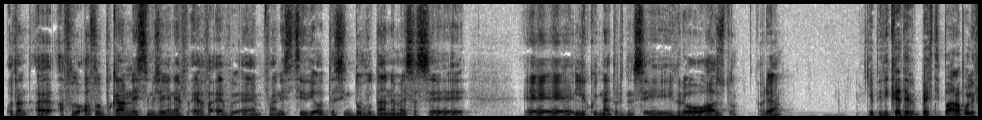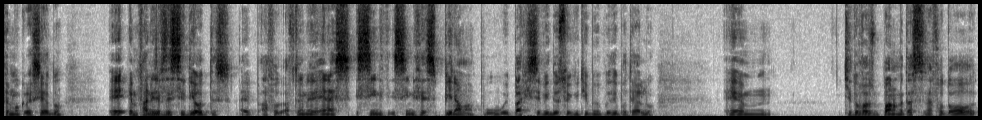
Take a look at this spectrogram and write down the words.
όταν, ε, αυτό, αυτό που κάνουν στην ουσία για να εμφανίσει τις ιδιότητες είναι το βουτάνε μέσα σε ε, liquid nitrogen, σε υγρό άζωτο. Ωραία. Και επειδή πέφτει πάρα πολύ η θερμοκρασία του, ε, εμφανίζει αυτές τις ιδιότητες. Ε, αυτό, αυτό είναι ένα σύνηθε πείραμα που υπάρχει σε βίντεο στο YouTube ή οπουδήποτε άλλο. Ε, και το βάζουν πάνω μετά σε αυτό το,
